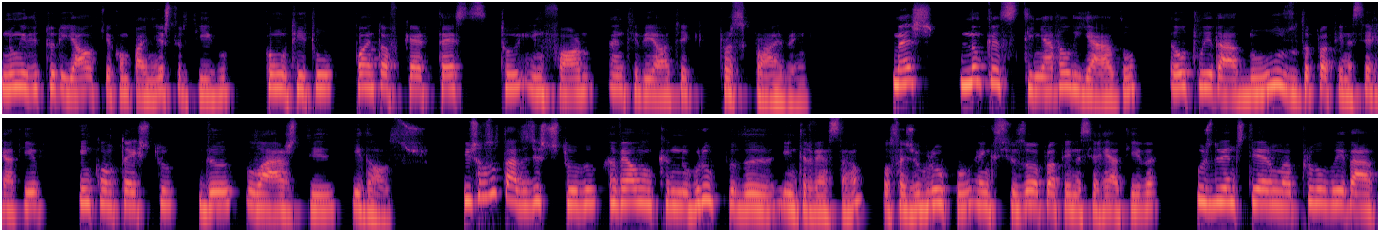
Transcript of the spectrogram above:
num editorial que acompanha este artigo com o título Point of Care Tests to Inform Antibiotic Prescribing. Mas nunca se tinha avaliado a utilidade do uso da proteína C reativa em contexto de lares de idosos. E os resultados deste estudo revelam que no grupo de intervenção, ou seja, o grupo em que se usou a proteína C reativa, os doentes tiveram uma probabilidade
